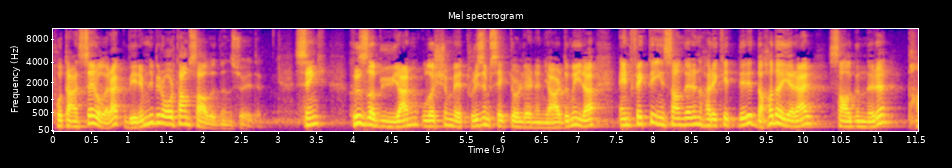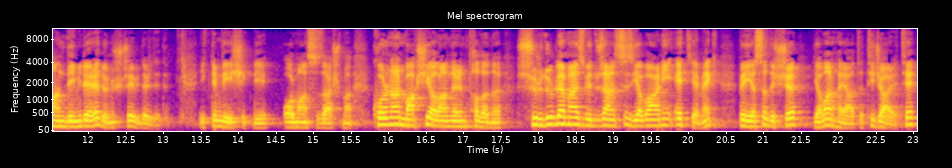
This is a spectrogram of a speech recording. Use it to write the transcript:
potansiyel olarak verimli bir ortam sağladığını söyledi. Singh, hızla büyüyen ulaşım ve turizm sektörlerinin yardımıyla enfekte insanların hareketleri daha da yerel salgınları pandemilere dönüştürebilir dedi. İklim değişikliği, ormansızlaşma, korunan vahşi alanların talanı, sürdürülemez ve düzensiz yabani et yemek ve yasa dışı yaban hayatı ticareti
